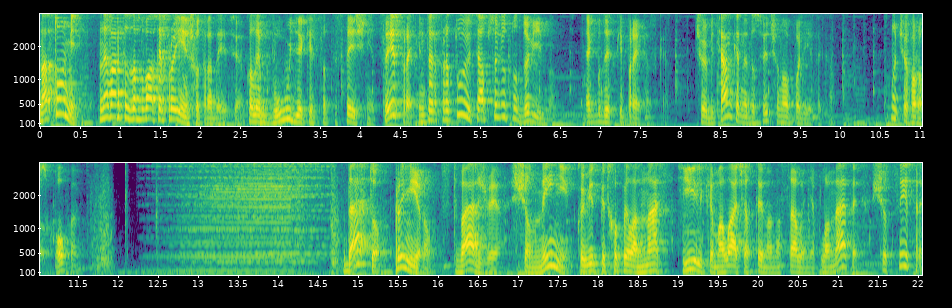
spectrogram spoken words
Натомість не варто забувати про іншу традицію, коли будь-які статистичні цифри інтерпретуються абсолютно довільно, як буддийські приказки, чи обіцянки недосвідченого політика, ну чи гороскопи. Дехто, приміром, стверджує, що нині ковід підхопила настільки мала частина населення планети, що цифри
